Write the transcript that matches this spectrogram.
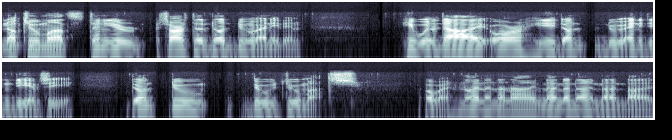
Not too much, then your charter don't do anything. He will die or he don't do anything DMC. Don't do do too much. 9999 9999.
